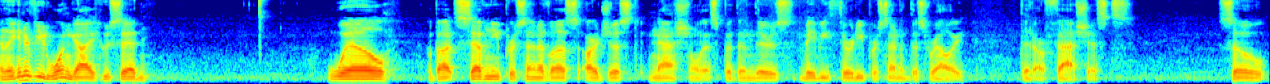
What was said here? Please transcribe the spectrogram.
and they interviewed one guy who said well about 70% of us are just nationalists but then there's maybe 30% of this rally that are fascists. So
